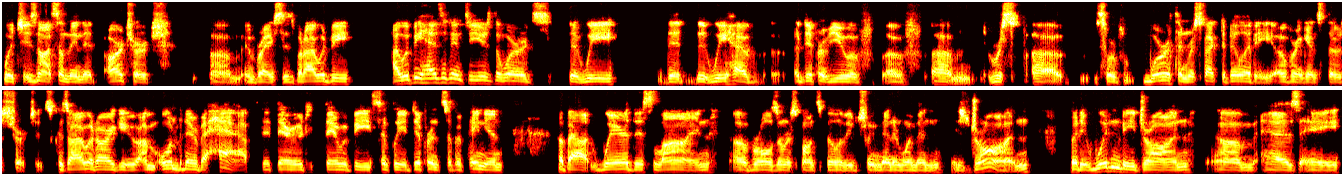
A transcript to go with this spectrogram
which is not something that our church um, embraces. But I would be I would be hesitant to use the words that we that that we have a different view of of um, res, uh, sort of worth and respectability over against those churches because I would argue I'm on their behalf that there would there would be simply a difference of opinion about where this line of roles and responsibility between men and women is drawn, but it wouldn't be drawn um, as a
